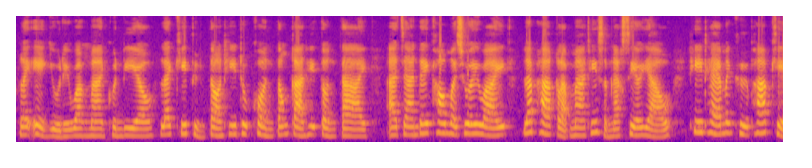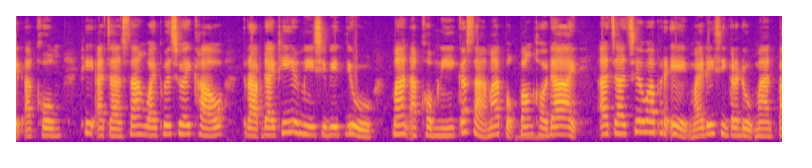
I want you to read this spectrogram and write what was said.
พระเอกอยู่ในวังมารคนเดียว และคิดถึงตอนที่ทุกคนต้องการให้ตนตาย อาจารย์ได้เข้ามาช่วยไว้ และพากลับมาที่สำนักเซียวเหยา ที่แท้มันคือภาพเขตอาคม ที่อาจารย์สร้างไว้เพื่อช่วยเขา ตราบใดที่ยังมีชีวิตอยู่ ม่านอาคมนี้ก็สามารถปกป้องเขาได้ อาจารย์เชื่อว่าพระเอกไม่ได้ชิงกระดูกมารไป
